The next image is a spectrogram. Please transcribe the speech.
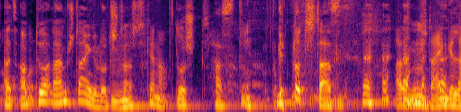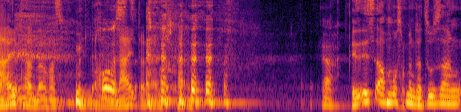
Als ob du an einem Stein gelutscht hast. genau. Lutscht hast. gelutscht hast. Also einen Stein geleitet, aber was. Leit an einem Stein. Ja. Es ist auch, muss man dazu sagen,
